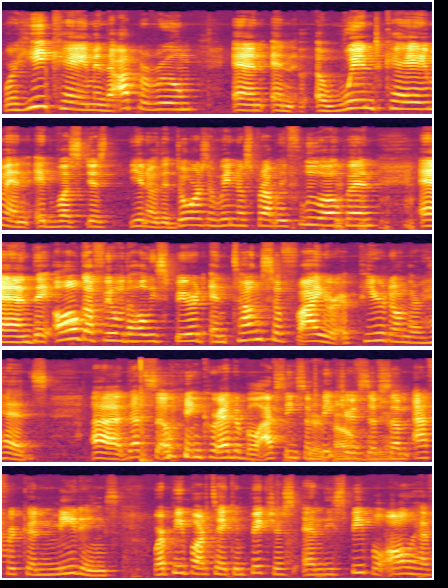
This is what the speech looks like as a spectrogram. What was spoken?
where he came in the upper room and and a wind came and it was just you know the doors and windows probably flew open and they all got filled with the holy spirit and tongues of fire appeared on their heads uh, that's so incredible i've seen some Very pictures powerful, of yeah. some african meetings where people are taking pictures and these people all have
